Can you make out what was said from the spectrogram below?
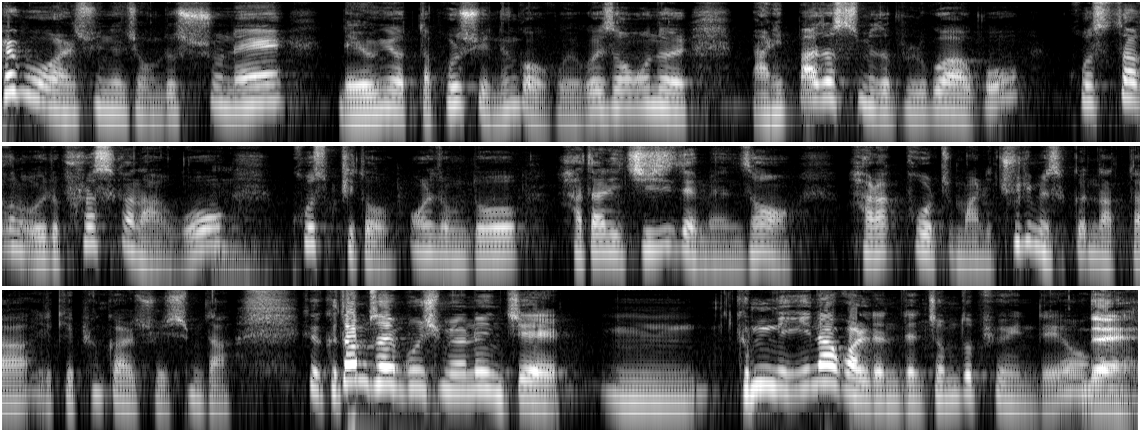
회복할 수 있는 정도 수준의 내용이었다 볼 수 있는 거고요. 그래서 오늘 많이 빠졌음에도 불구하고 코스닥은 오히려 플러스가 나고 음. 코스피도 어느 정도 하단이 지지되면서 하락폭을 좀 많이 줄이면서 끝났다 이렇게 평가할 수 있습니다. 그 다음 사진 보시면은 이제 음, 금리 인하 관련된 점도표인데요. 네.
